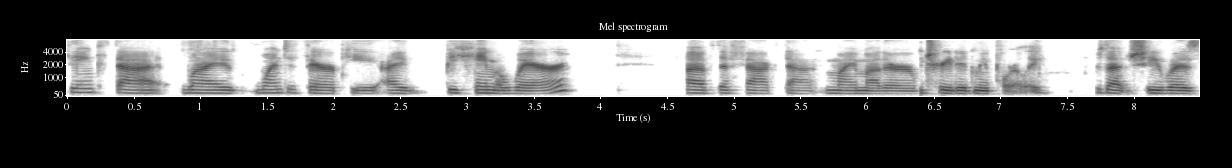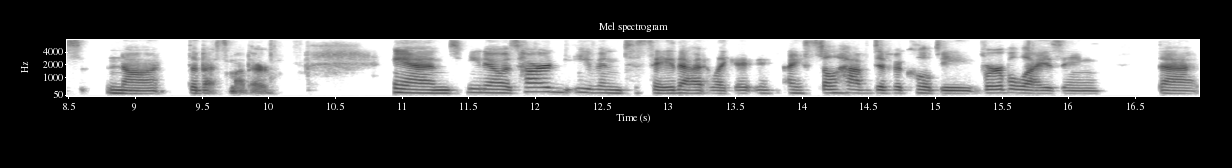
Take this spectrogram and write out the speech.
think that when I went to therapy, I became aware of the fact that my mother treated me poorly, that she was not the best mother. And, you know, it's hard even to say that. Like, I, I still have difficulty verbalizing that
